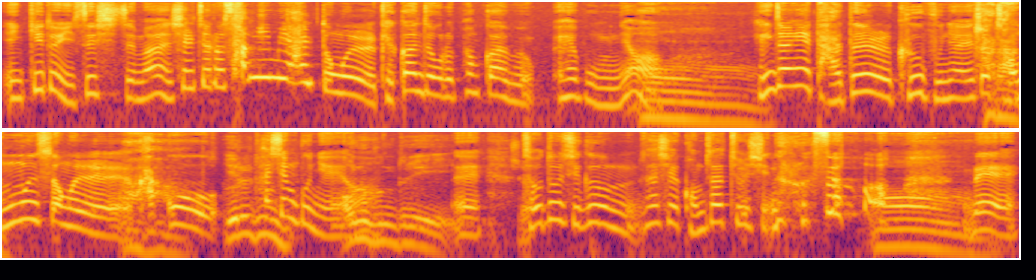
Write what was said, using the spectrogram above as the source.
인기도 있으시지만 실제로 상임위 활동을 객관적으로 평가해 보면요, 굉장히 다들 그 분야에서 잘한. 전문성을 아, 갖고 하신 분이에요. 어느 분들이? 네, 저도 지금 사실 검사 출신으로서 어. 네.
